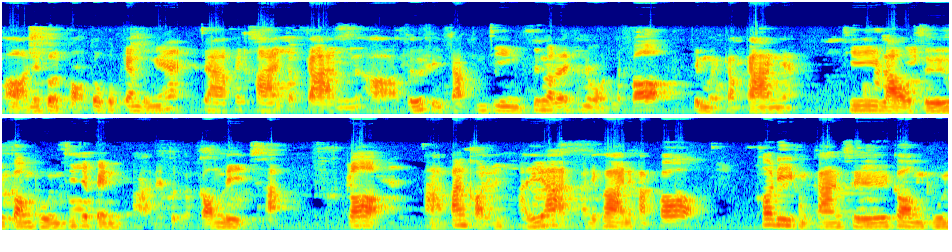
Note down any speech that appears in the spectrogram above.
เอ่อในส่วนของตัวโปรแกรมตรงเนี้ยจะคล้ายๆกับการเอ่อซื้อสินทรัพย์จริงๆ ซึ่งเราได้โฉนดแล้วก็จะเหมือนกับการเนี่ยที่เราซื้อกองทุนที่จะเป็นอ่าในส่วนของกองหลีดครับ ก็อ่าป้านขออนุญาตอธิบายนะครับ ก็ข้อดีของการซื้อกองทุน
